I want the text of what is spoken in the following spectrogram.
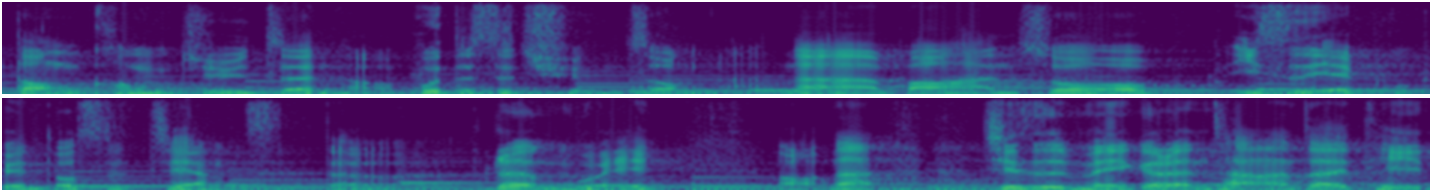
动恐惧症哦，不只是群众啦，那包含说医师也普遍都是这样子的认为。好，那其实每一个人常常在听，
